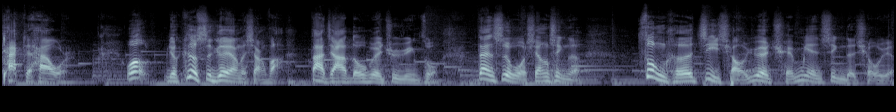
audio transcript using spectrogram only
hack Howard，我有各式各样的想法，大家都会去运作。但是我相信呢，综合技巧越全面性的球员，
